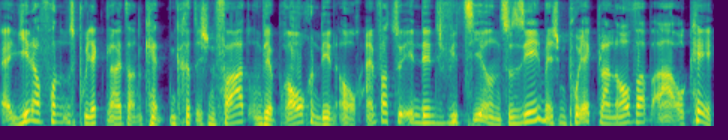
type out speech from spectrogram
Äh, jeder von uns Projektleitern kennt einen kritischen Pfad und wir brauchen den auch einfach zu identifizieren, zu sehen, wenn ich einen Projektplan auf habe, ah, okay,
